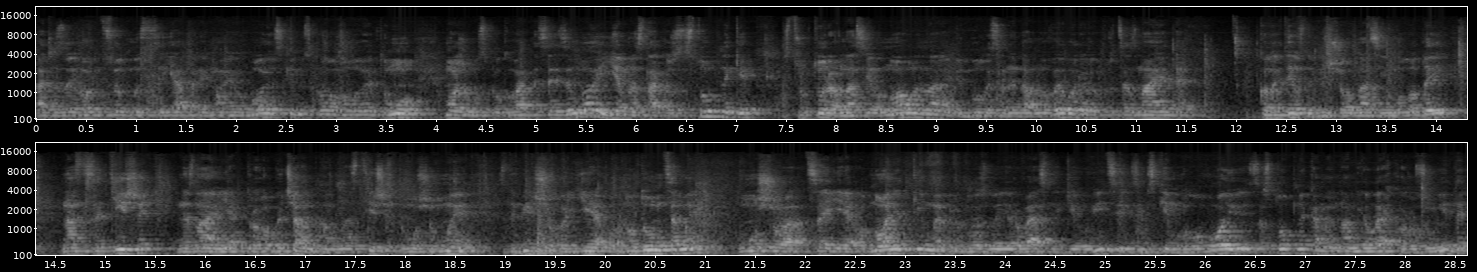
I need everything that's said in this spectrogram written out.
адже за його відсутності я переймаю обов'язки міського голови. Тому можемо спілкуватися і зі мною. Є в нас також заступники. Структура в нас є оновлена. Відбулися недавно вибори. Ви про це знаєте. Колектив здебільшого в нас є молодий. Нас це тішить. Не знаю, як дрогобичан, але нас тішить, тому що ми здебільшого є однодумцями, тому що це є однолітки. Ми приблизно є ровесники у віці з міським головою і заступниками. Нам є легко розуміти.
